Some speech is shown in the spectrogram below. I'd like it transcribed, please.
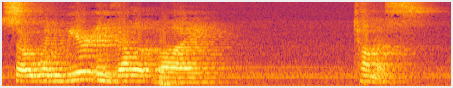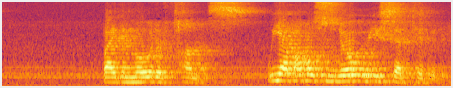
So when we're enveloped by tamas, by the mode of tamas, we have almost no receptivity.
